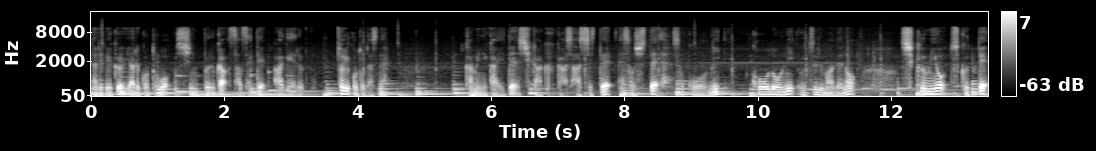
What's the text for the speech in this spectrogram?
なるべくやることをシンプル化させてあげるということですね。紙に書いて視覚化させてそしてそこに行動に移るまでの仕組みを作って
